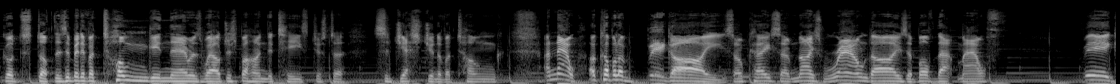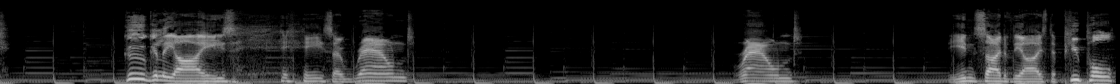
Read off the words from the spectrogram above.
Good stuff. There's a bit of a tongue in there as well, just behind the teeth, just a suggestion of a tongue. And now, a couple of big eyes, okay? So nice round eyes above that mouth. Big, googly eyes. so round, round. The inside of the eyes, the pupil.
